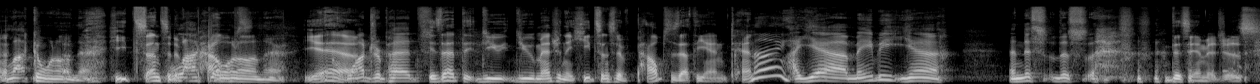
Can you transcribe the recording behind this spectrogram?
A lot going on there. Heat sensitive A lot palps. going on there. Yeah. Quadrupeds. Is that the? Do you do you imagine the heat sensitive palps? Is that the antennae? Uh, yeah, maybe. Yeah. And this this this image is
